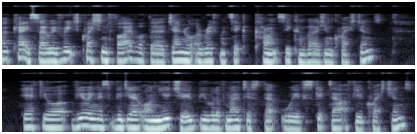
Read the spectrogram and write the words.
Okay so we've reached question 5 of the general arithmetic currency conversion questions if you're viewing this video on YouTube you will have noticed that we've skipped out a few questions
